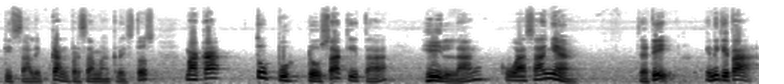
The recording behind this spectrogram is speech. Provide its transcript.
disalibkan bersama Kristus, maka tubuh dosa kita hilang kuasanya. Jadi ini kita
